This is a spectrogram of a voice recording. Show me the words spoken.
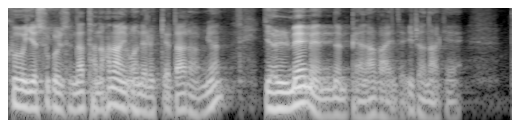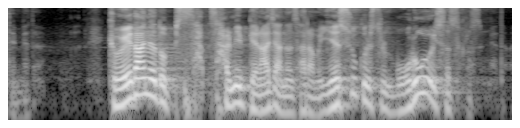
그 예수 그리스도 나타난 하나님 은혜를 깨달으면 열매 맺는 변화가 이제 일어나게 됩니다. 교회 다녀도 삶이 변하지 않는 사람은 예수 그리스도를 모르고 있어서 그렇습니다.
